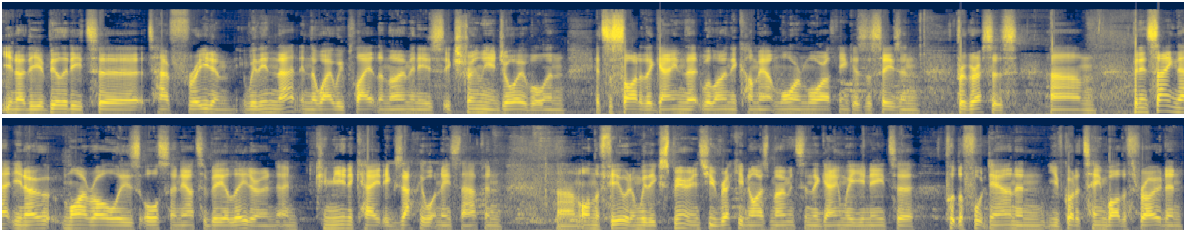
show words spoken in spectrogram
you know the ability to, to have freedom within that in the way we play at the moment is extremely enjoyable, and it's a side of the game that will only come out more and more, I think, as the season progresses. Um, but in saying that, you know, my role is also now to be a leader and, and communicate exactly what needs to happen um, on the field. And with experience, you recognise moments in the game where you need to put the foot down and you've got a team by the throat. And,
